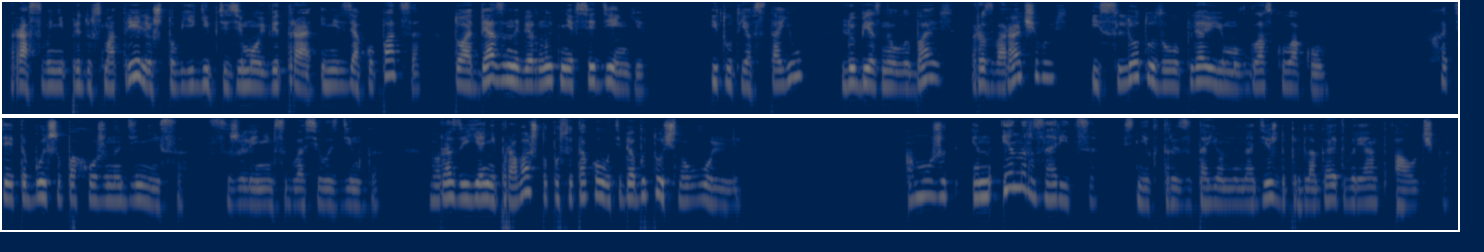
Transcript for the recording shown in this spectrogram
Раз вы не предусмотрели, что в Египте зимой ветра и нельзя купаться, то обязаны вернуть мне все деньги. И тут я встаю, Любезно улыбаюсь, разворачиваюсь и с лету залупляю ему в глаз кулаком. Хотя это больше похоже на Дениса, с сожалением согласилась Динка. Но разве я не права, что после такого тебя бы точно уволили? А может, НН разорится? С некоторой затаенной надеждой предлагает вариант Алочка.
